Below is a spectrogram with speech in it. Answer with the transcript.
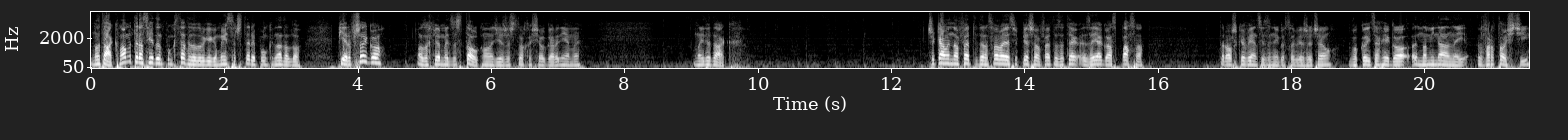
No tak, mamy teraz jeden punkt straty do drugiego miejsca, cztery punkty nadal do pierwszego. No za chwilę mecz ze Stoke, mam nadzieję, że trochę się ogarniemy. No i to tak. Czekamy na ofertę transferowa, jest już pierwsza oferta za, za jego Aspasa. Troszkę więcej za niego sobie życzę. W okolicach jego nominalnej wartości.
